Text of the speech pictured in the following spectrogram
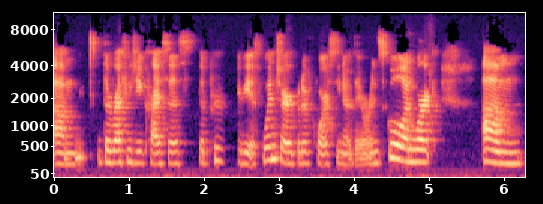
the refugee crisis the previous winter, but of course you know they were in school and work. Um,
